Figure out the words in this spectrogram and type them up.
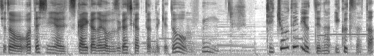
ちょっと私には使い方が難しかったんだけど、うん。手帳デビューってないくつだった？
